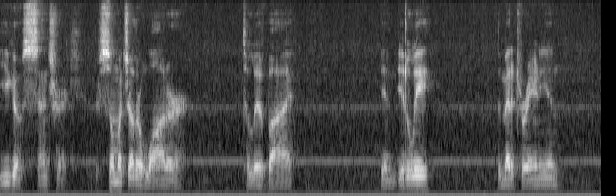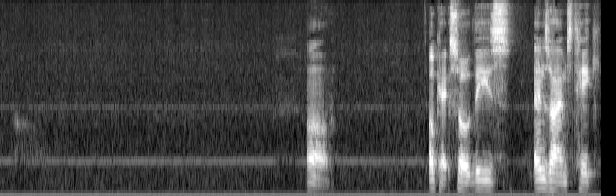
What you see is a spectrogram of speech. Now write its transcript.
Egocentric. There's so much other water to live by. In italy the mediterranean Um, okay, so these enzymes take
